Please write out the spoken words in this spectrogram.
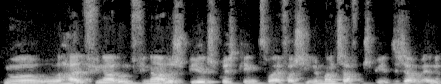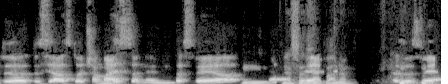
nur äh, Halbfinale und Finale spielt, sprich gegen zwei verschiedene Mannschaften spielt, sich am Ende de, des Jahres deutscher Meister nennen. Das wäre ja, mhm, ja, das wäre super, ne? Also das wäre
